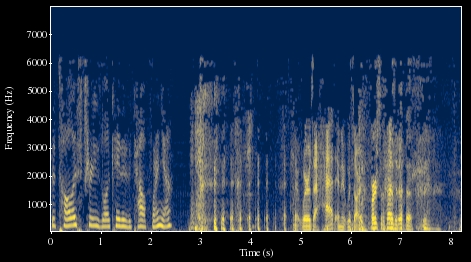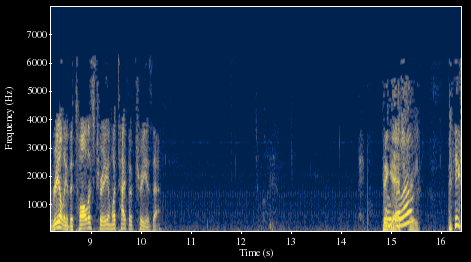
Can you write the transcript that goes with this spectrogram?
the tallest tree is located in California. that wears a hat, and it was our first president. really, the tallest tree, and what type of tree is that? Big A ass willow? tree. Big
